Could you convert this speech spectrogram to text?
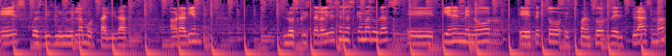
es pues disminuir la mortalidad. Ahora bien, los cristaloides en las quemaduras eh, tienen menor efecto expansor del plasma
